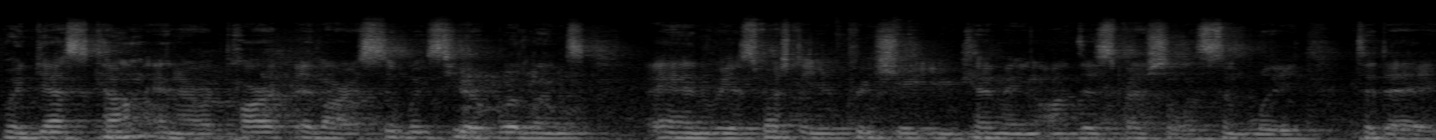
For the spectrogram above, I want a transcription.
when guests come and are a part of our assemblies here at Woodlands, and we especially appreciate you coming on this special assembly today.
